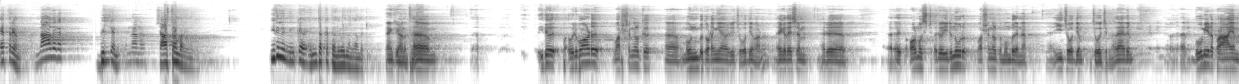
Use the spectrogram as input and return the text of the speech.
എത്രയുണ്ട്? നാലര ബില്യൺ എന്നാണ് ശാസ്ത്രം പറയുന്നത്. ഇതിൽ നിങ്ങൾക്ക് എന്തൊക്കെ തെളിവുകൾ നൽകാൻ പറ്റും? Thank you Anand. ഇത് ഒരുപാട് വർഷങ്ങൾക്ക് മുൻപ് തുടങ്ങിയ ഒരു ചോദ്യമാണ്. ഏകദേശം ഒരു ഓൾമോസ്റ്റ് ഒരു ഇരുന്നൂറ് വർഷങ്ങൾക്ക് മുമ്പ് തന്നെ ഈ ചോദ്യം ചോദിച്ചിരുന്നു അതായത് ഭൂമിയുടെ പ്രായം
